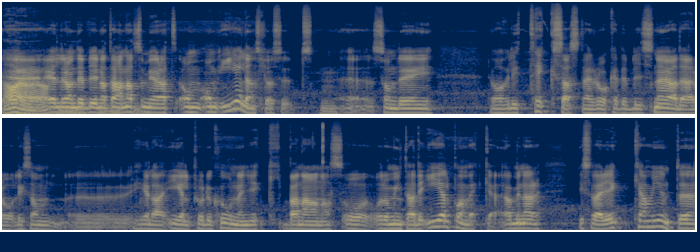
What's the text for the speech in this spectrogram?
Ja, ja, ja. eh, Eller om det blir något annat som gör att om, om elen slås ut. Mm. eh, Som det, det var väl i Texas när det råkade bli snö där och liksom eh, hela elproduktionen gick bananas och, och de inte hade el på en vecka. Jag menar, i Sverige kan vi ju inte...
